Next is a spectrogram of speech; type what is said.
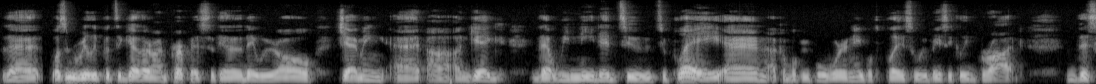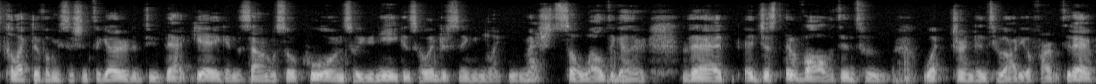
that wasn't really put together on purpose. At the end of the day, we were all jamming at uh, a gig that we needed to to play, and a couple people weren't able to play, so we basically brought this collective of musicians together to do that gig and the sound was so cool and so unique and so interesting and like we meshed so well together that it just evolved into what turned into audio farm today.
